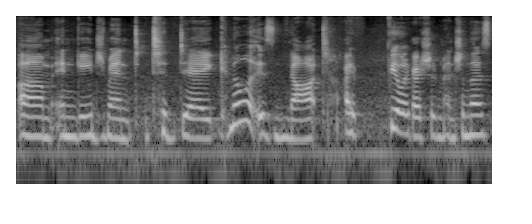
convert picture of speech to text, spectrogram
um, engagement today. Camilla is not, I feel like I should mention this.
